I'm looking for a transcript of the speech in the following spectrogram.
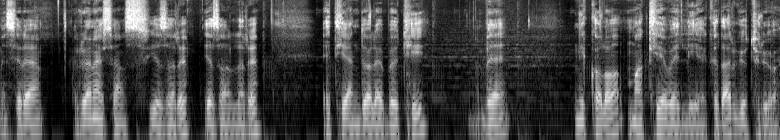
Mesela Rönesans yazarı, yazarları Etienne de la Boetie ve Niccolo Machiavelli'ye kadar götürüyor.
